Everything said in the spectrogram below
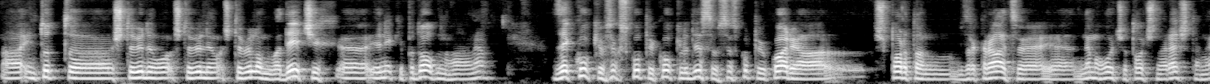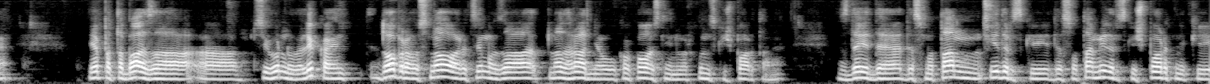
in tudi uh, številom, številom, številom vadečih uh, je nekaj podobnega. Ne? Zdaj, koliko je vseh skupaj, koliko ljudi se vse skupaj ukvarja s športom, z rekreacijo, je ne mogoče točno reči. Ne? Je pa ta baza, uh, sigurno, velika in dobra osnova, recimo, za nadgradnjo v kakovostni in vrhunski šport. Zdaj, da, da smo tam idrski, da so tam idrski športniki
